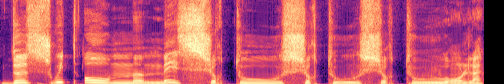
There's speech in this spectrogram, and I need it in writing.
de Sweet Home, mais surtout, surtout, surtout on la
